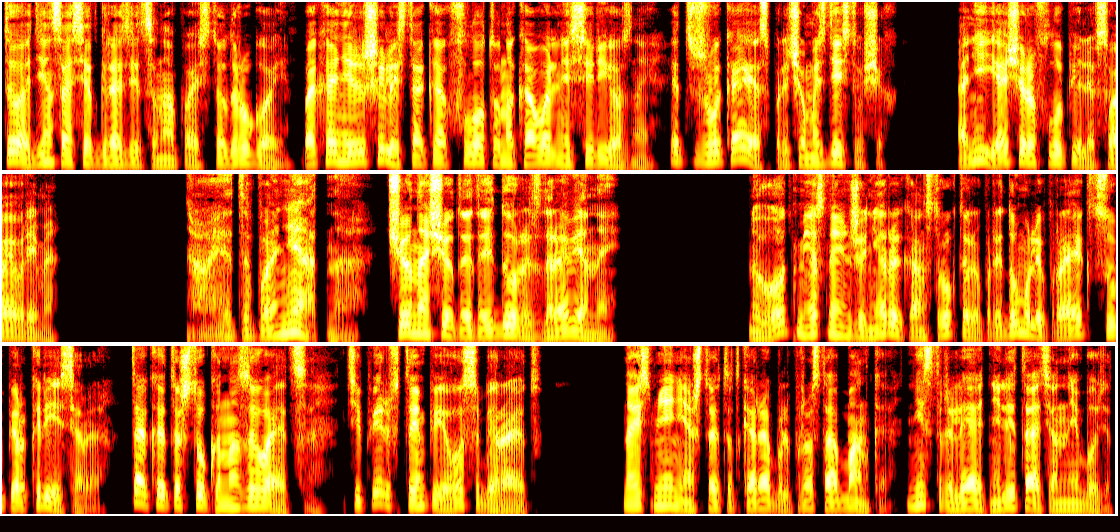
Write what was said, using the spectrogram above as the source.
То один сосед грозится напасть, то другой. Пока не решились, так как флот у наковальни серьезный. Это же ВКС, причем из действующих. Они ящеров лупили в свое время. Ну, это понятно. Что насчет этой дуры здоровенной? Ну вот, местные инженеры и конструкторы придумали проект суперкрейсера. Так эта штука называется. Теперь в темпе его собирают. Но есть мнение, что этот корабль просто обманка. Не стрелять, не летать он не будет.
